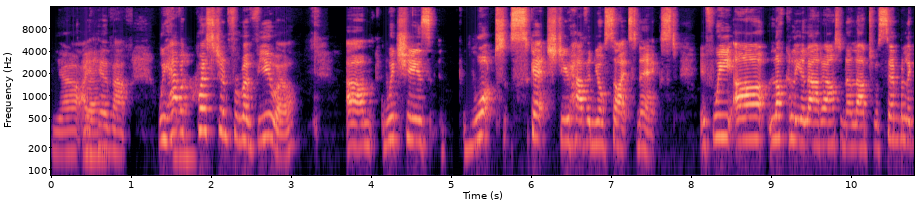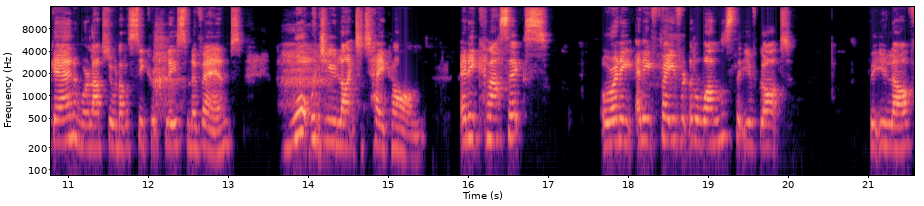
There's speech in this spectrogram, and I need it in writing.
Yeah, I hear that. We have a question from a viewer, um, which is what sketch do you have in your sights next? If we are luckily allowed out and allowed to assemble again and we're allowed to do another secret policeman event, what would you like to take on? Any classics or any any favourite little ones that you've got that you love?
